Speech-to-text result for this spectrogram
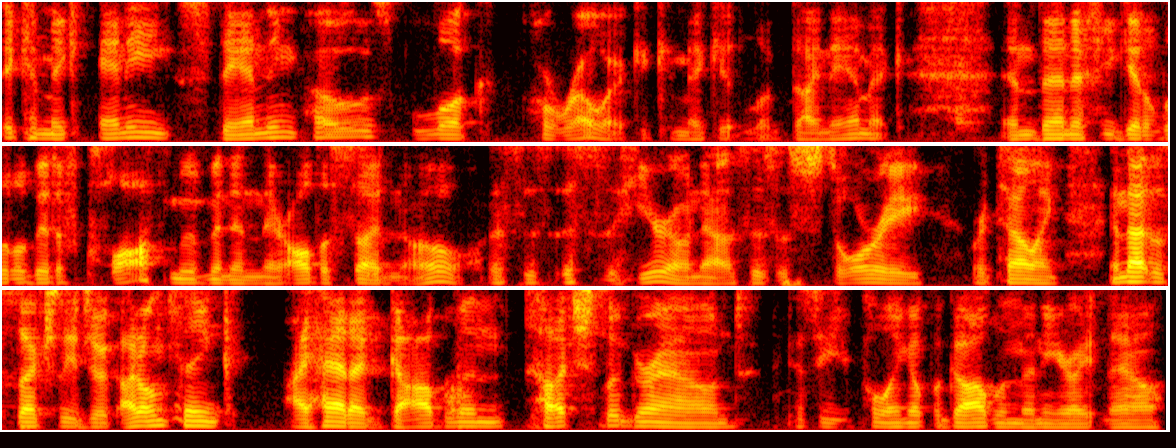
it can make any standing pose look heroic. It can make it look dynamic. And then if you get a little bit of cloth movement in there all of a sudden oh this is this is a hero now. This is a story we're telling. And that was actually a joke. I don't think i had a goblin touch the ground. You see you're pulling up a Goblin Mini right now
